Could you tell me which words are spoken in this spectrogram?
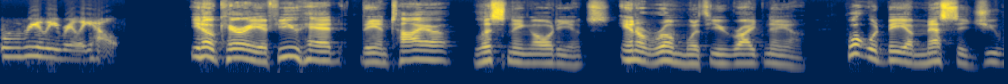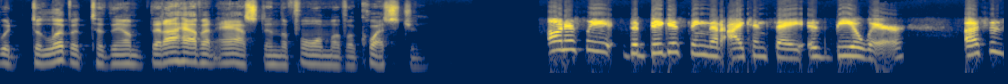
really, really help. You know, Karrie, if you had the entire listening audience in a room with you right now, what would be a message you would deliver to them that I haven't asked in the form of a question? Honestly, the biggest thing that I can say is be aware. Us as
